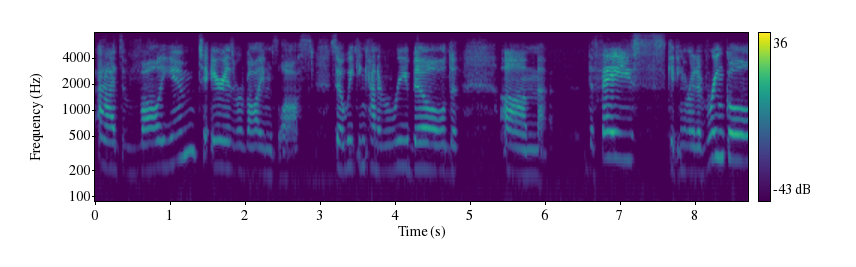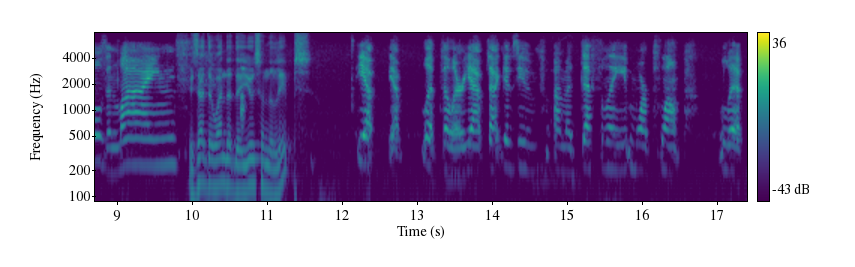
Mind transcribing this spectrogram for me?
adds volume to areas where volume's lost. So we can kind of rebuild um, the face, getting rid of wrinkles and lines. Is that the one that they use on the lips? Yep, yep. Lip filler. Yep, that gives you um, a definitely more plump lip,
